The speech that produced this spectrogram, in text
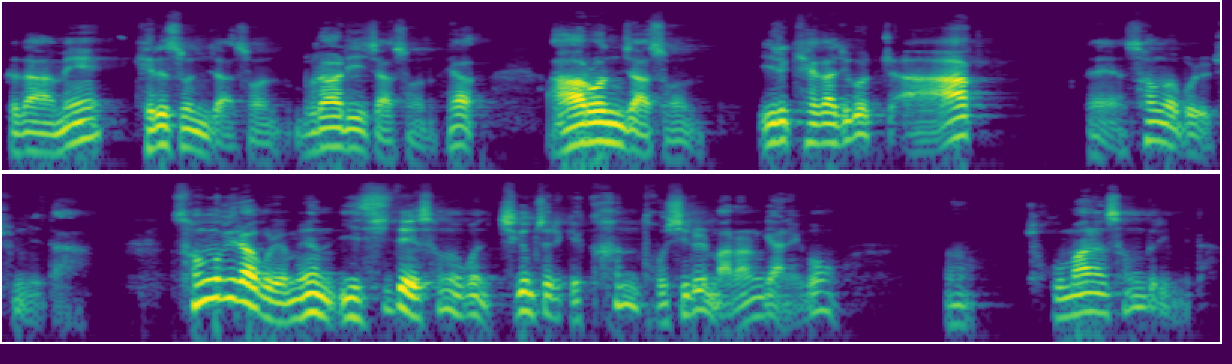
그 다음에 게르손 자손, 무라리 자손, 아론 자손 이렇게 해가지고 쫙 네, 성읍을 줍니다. 성읍이라고 그러면 이 시대의 성읍은 지금처럼 이렇게 큰 도시를 말하는 게 아니고 어, 조그마한 성들입니다.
